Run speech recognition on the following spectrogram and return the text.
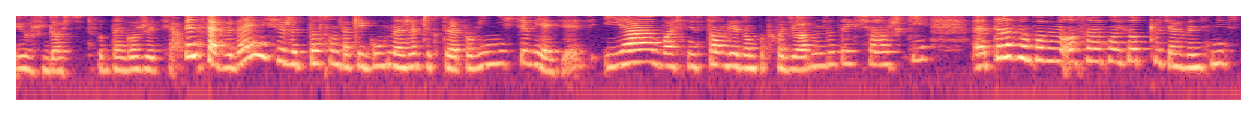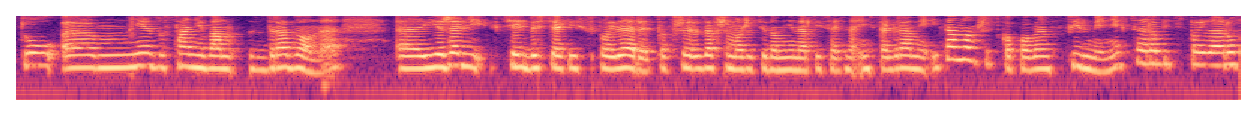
już dość trudnego życia. Więc tak, wydaje mi się, że to są takie główne rzeczy, które powinniście wiedzieć i ja właśnie z tą wiedzą podchodziłabym do tej książki. E, Teraz Wam powiem o samych moich odczuciach, więc nic tu em, nie zostanie Wam zdradzone. E, Jeżeli chcielibyście jakieś spoilery, to zawsze możecie do mnie napisać na Instagramie i tam Wam wszystko powiem w filmie. Nie chcę robić spoilerów,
